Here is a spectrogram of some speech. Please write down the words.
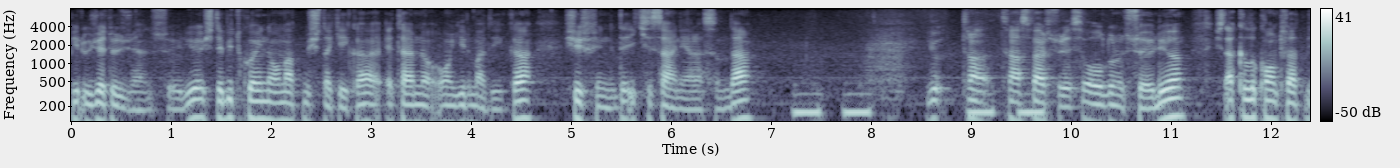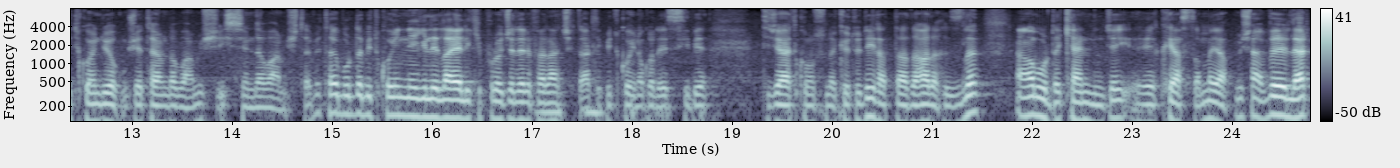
bir ücret ödeyeceğini söylüyor. İşte Bitcoin'le 10-60 dakika, Ethereum'le 10-20 dakika, Shinfin'le de 2 saniye arasında tra- transfer süresi olduğunu söylüyor. İşte akıllı kontrat Bitcoin'de yokmuş, Ethereum'da varmış, XC'de varmış tabi. Tabi burada Bitcoin ile ilgili Layer 2 projeleri falan çıktı. Artık Bitcoin o kadar eski bir ticaret konusunda kötü değil hatta daha da hızlı. Ama burada kendince e, kıyaslama yapmış. Ha, veriler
